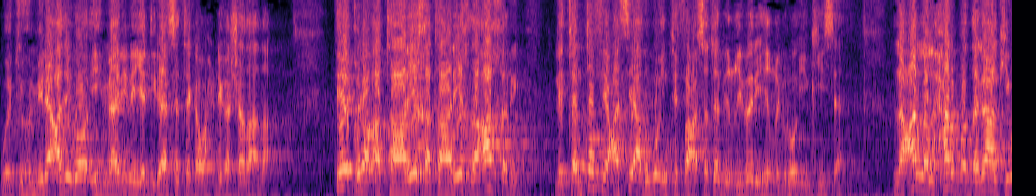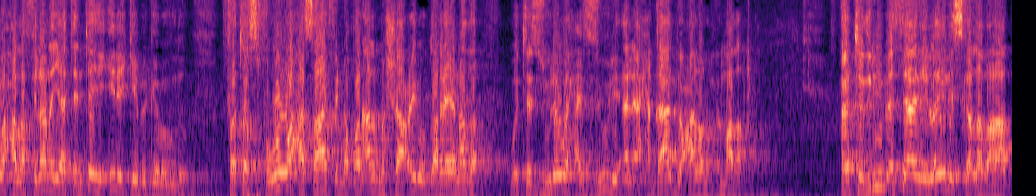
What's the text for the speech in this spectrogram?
Wa tuhmilo adigoo ihmaalinaya diraasataka wax dhigashadaada. Taariikha taariikhda akhri litantafica si aad ugu intifaacsato bicibarihi cibrooyinkiisa lacala alxarba dagaalkii waxaa la filanayaa tantahi inay gebagabowdo fatasfuwo waxa saafi noqon almashaaciru dareennada watazuulo waxa zuuli alaxqaadu calolxumada atadriib ahaani layliska labaad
